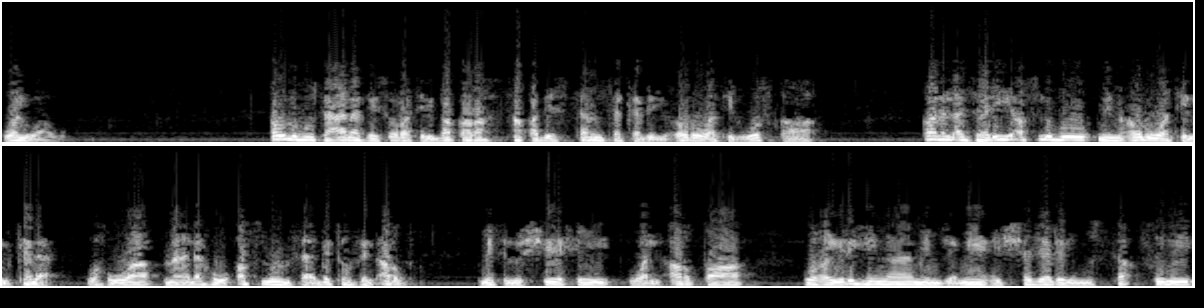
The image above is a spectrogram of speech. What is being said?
والواو. قوله تعالى في سورة البقرة فقد استمسك بالعروة الوثقى قال الأزهري أصله من عروة الكلأ وهو ما له أصل ثابت في الأرض مثل الشيح والأرطى وغيرهما من جميع الشجر المستأصل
